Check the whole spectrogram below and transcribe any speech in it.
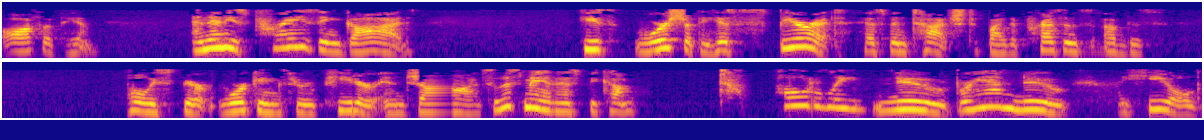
off of him. And then he's praising God. He's worshiping. His spirit has been touched by the presence of this Holy Spirit working through Peter and John. So this man has become totally new, brand new, healed.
